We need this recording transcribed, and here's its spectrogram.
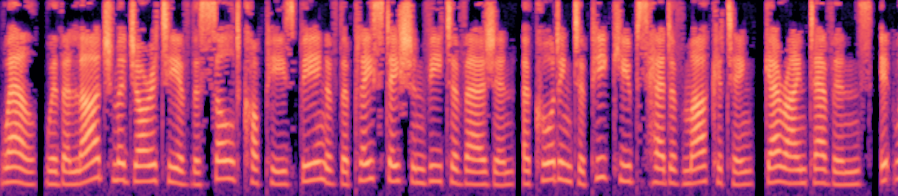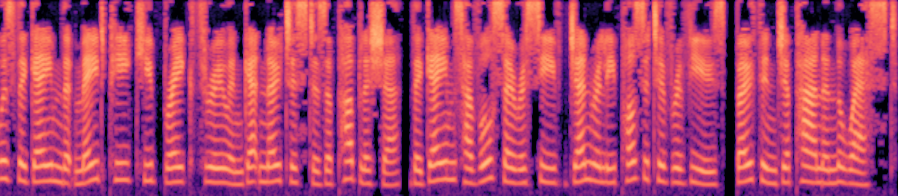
well, with a large majority of the sold copies being of the PlayStation Vita version. According to PQube's head of marketing, Geraint Evans, it was the game that made PQube break through and get noticed as a publisher. The games have also received generally positive reviews, both in Japan and the West.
